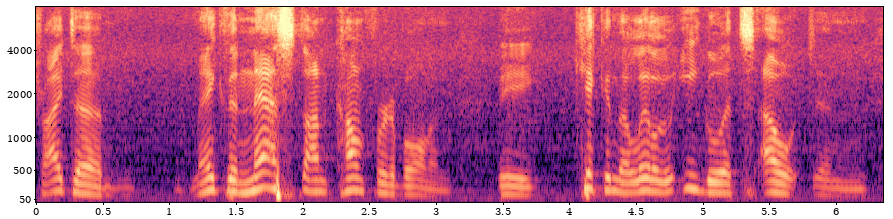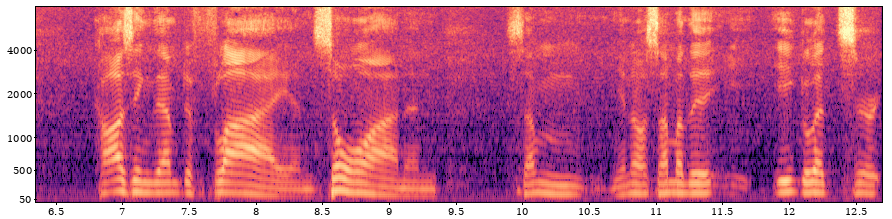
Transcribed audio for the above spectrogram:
Tried to make the nest uncomfortable and be kicking the little eaglets out and causing them to fly and so on. And some, you know, some of the eaglets or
